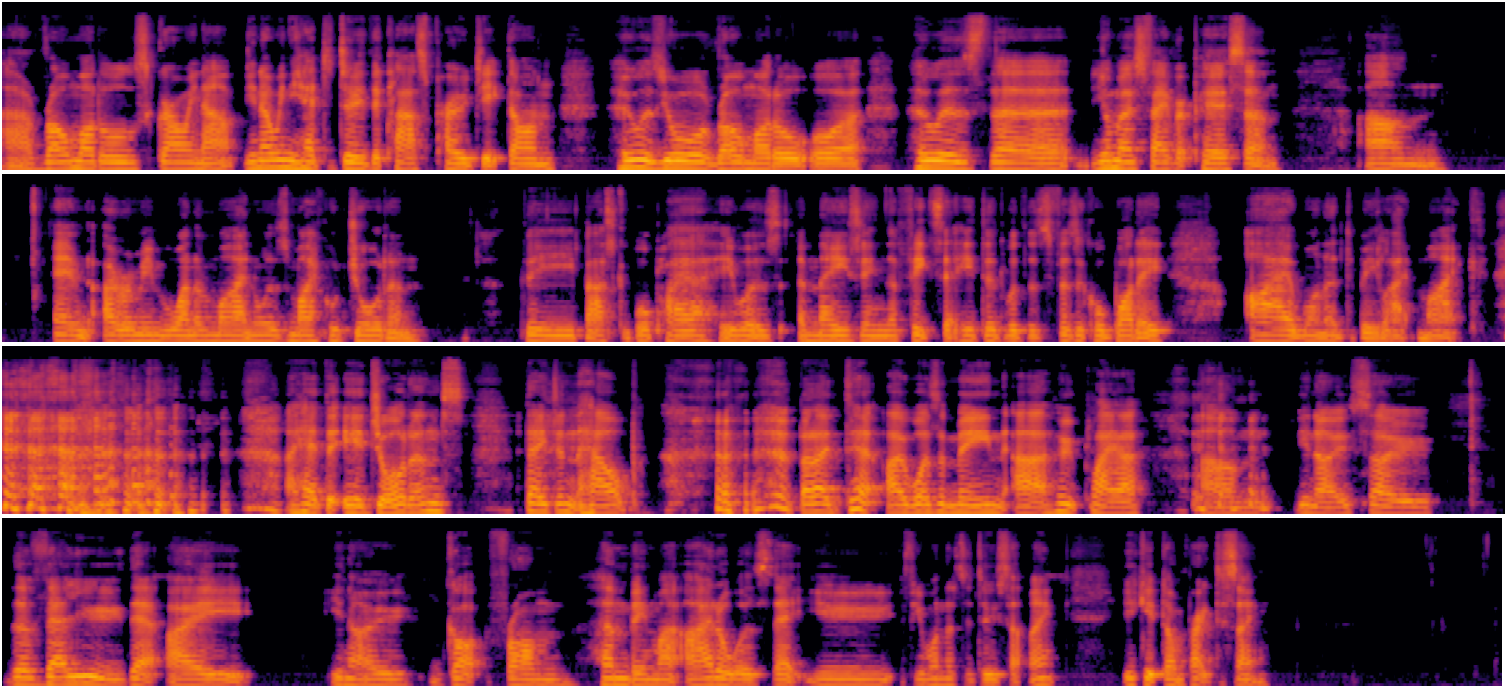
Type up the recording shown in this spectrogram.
uh, role models growing up. You know, when you had to do the class project on who was your role model or who is the your most favorite person. Um, and I remember one of mine was Michael Jordan the basketball player. He was amazing. The feats that he did with his physical body. I wanted to be like Mike. I had the Air Jordans. They didn't help, but I I was a mean uh, hoop player. Um, you know, so the value that I, you know, got from him being my idol was that you, if you wanted to do something, you kept on practicing.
